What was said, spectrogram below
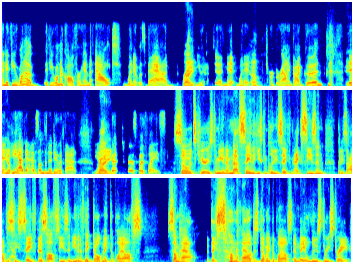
and if you want to if you want to call for him out when it was bad right you have to admit when it yep. turned around and got good then yep. he had to have something to do with that yeah, right it goes both ways so it's curious to me and i'm not saying that he's completely safe next season but he's obviously yeah. safe this offseason even if they don't make the playoffs somehow if they somehow just don't make the playoffs and they lose three straight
